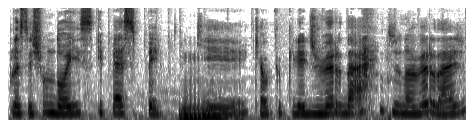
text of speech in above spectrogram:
PlayStation 2 e PSP Hum. que, que é o que eu queria de verdade, na verdade.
